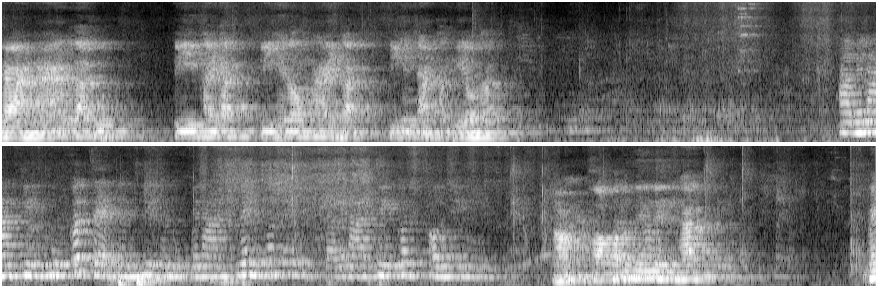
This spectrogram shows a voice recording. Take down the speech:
อย่านะเวลาครูตีใครครับ ตีให้ร้องไห้ครับ ตีให้จำครั้งเดียวครับ อ่า เวลากินครูก็แจกเต็มที่เลยลูกเวลาเล่นก็เล่นแต่เวลาจริงก็เอาจริงเนาะขอความร่วมมือหนึ่งครับ ไม่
